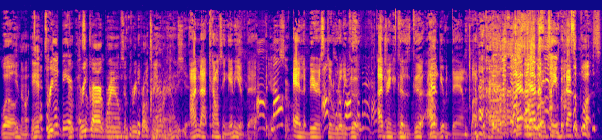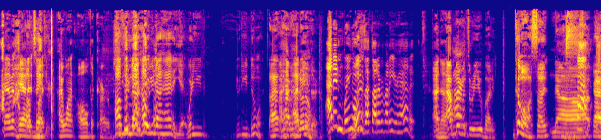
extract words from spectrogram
Well, You know, and That's three beer. th- three carb really grams and three protein haven't had it grams. I'm not counting any of that. Oh, Yeah, no. so- And the beer is still really good. some of that. I I drink it because it's good. I don't give a damn about the carbs it. or protein, but that's a plus. Haven't had I'll it, but it. I want all the carbs. How have you not? How have you not had it yet? What are you? What are you doing? I, I haven't I don't it know. either. I didn't bring one because I thought everybody here had it. I, No. I'm living Alright. through you, buddy. Come on, son. Nah. All right,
